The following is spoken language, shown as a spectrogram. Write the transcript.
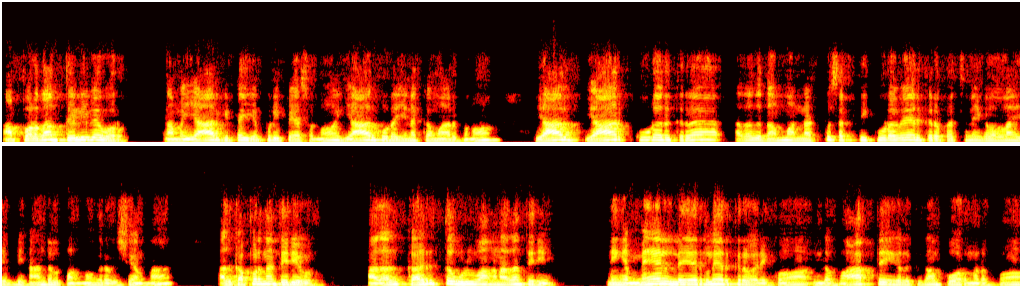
அப்புறம்தான் தெளிவே வரும். நம்ம யார்கிட்ட எப்படி பேசணும் யார் கூட இணக்கமா இருக்கணும் யார் யார் கூட இருக்கிற அதாவது நம்ம நட்பு சக்தி கூடவே இருக்கிற பிரச்சனைகள் எல்லாம் எப்படி ஹேண்டில் பண்ணணுங்கிற விஷயம்னா அதுக்கப்புறம் தான் தெரிய வரும். அதாவது கருத்தை உள்வாங்கினாதான் தெரியும். நீங்க மேல் லேயர்ல இருக்கிற வரைக்கும் இந்த வார்த்தைகளுக்கு தான் போர் நடக்கும்.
